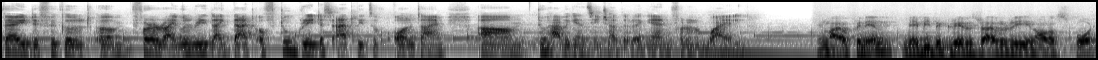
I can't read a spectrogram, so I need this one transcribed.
very difficult um, for a rivalry like that of two greatest athletes of all time um, to have against each other again for a while. in my opinion, maybe the greatest rivalry in all of sport.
